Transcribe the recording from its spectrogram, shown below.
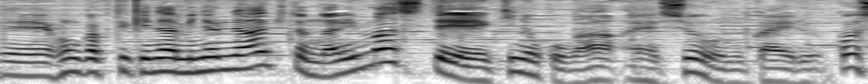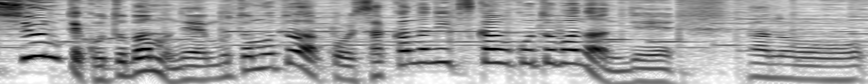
えー本格的な実りの秋となりましてキノコが、えー旬を迎える。この旬って言葉もねもともとはこう魚に使う言葉なんであのー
